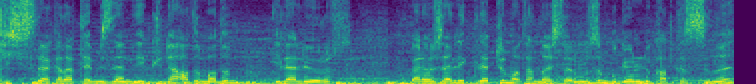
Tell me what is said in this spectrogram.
kişisine kadar temizlendiği güne adım adım ilerliyoruz. Ben özellikle tüm vatandaşlarımızın bu gönüllü katkısını,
